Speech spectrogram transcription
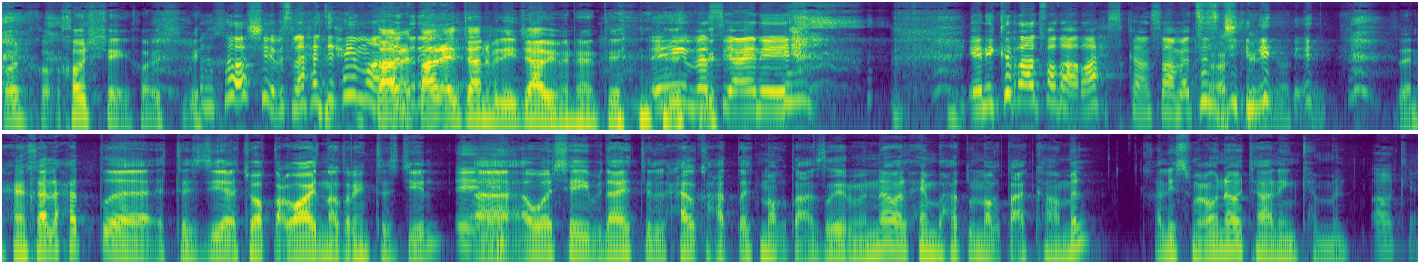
خوش خوش شيء خوش شيء خوش شيء بس لحد الحين ما طالع. طالع الجانب الإيجابي منها انت. إي بس يعني يعني كل رائد فضاء راح كان سامع تسجيلي زين الحين خل أحط آه، التسجيل أتوقع وايد ناطرين التسجيل إيه، آه، إيه. أول شيء بداية الحلقة حطيت مقطع صغير منه والحين بحط المقطع كامل خلي يسمعونه وتالي نكمل أوكي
